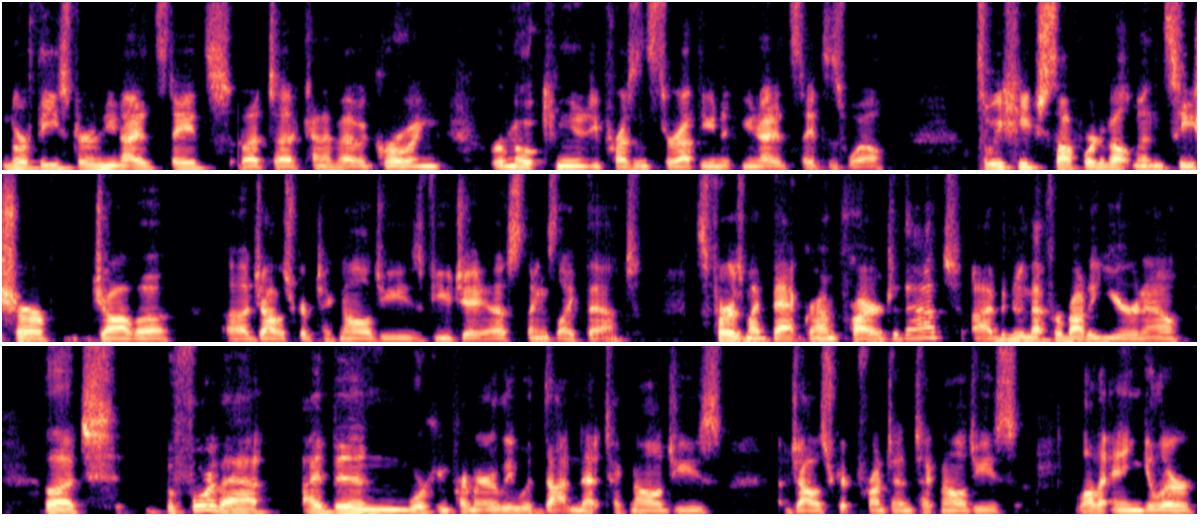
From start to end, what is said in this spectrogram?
northeastern United States, but uh, kind of have a growing remote community presence throughout the United States as well. So we teach software development in C Sharp, Java, uh, JavaScript technologies, Vue.js, things like that. As far as my background prior to that, I've been doing that for about a year now. But before that, I've been working primarily with .NET technologies, JavaScript front end technologies, a lot of Angular,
